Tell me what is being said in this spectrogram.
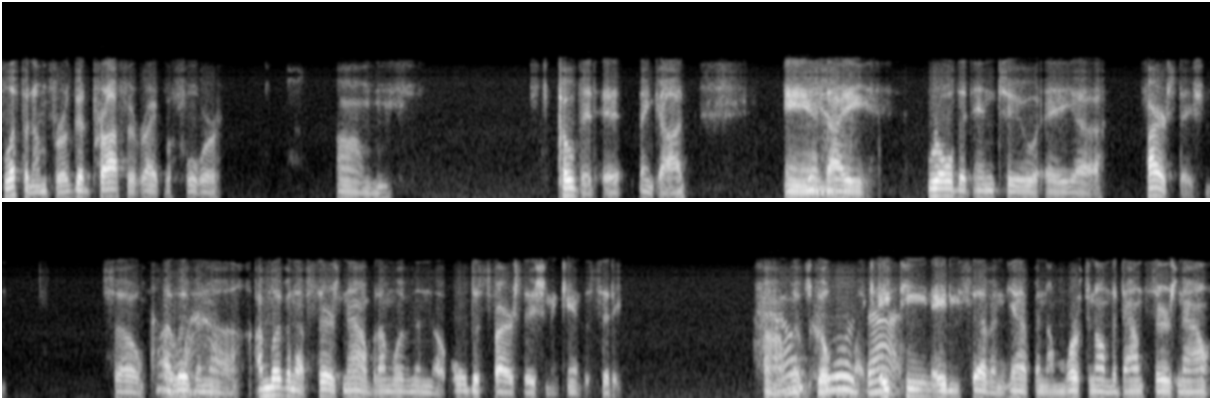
flipping them for a good profit right before um COVID hit, thank God, and Yeah. I rolled it into a uh, fire station. So Oh, I live in wow. uh I'm living upstairs now, but I'm living in the oldest fire station in Kansas City. How Um, How it was built in like that? 1887. Yep, and I'm working on the downstairs now.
